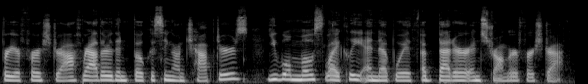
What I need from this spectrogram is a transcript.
for your first draft rather than focusing on chapters, you will most likely end up with a better and stronger first draft.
